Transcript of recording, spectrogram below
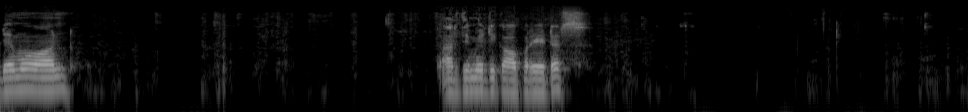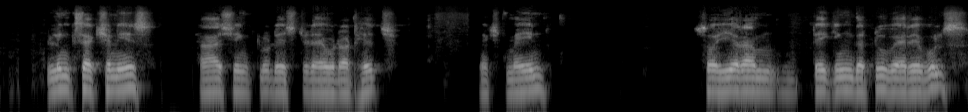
demo on arithmetic operators. Link section is hash include stdio.h next main. So here i'm taking the two variables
